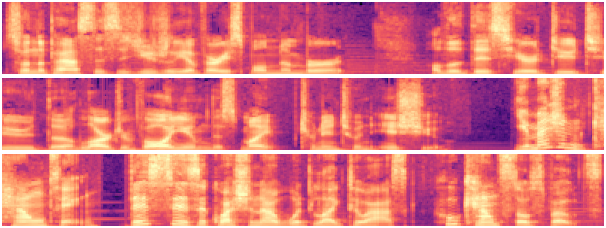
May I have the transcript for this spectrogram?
So in the past, this is usually a very small number. Although this year, due to the larger volume, this might turn into an issue. You mentioned counting. This is a question I would like to ask. Who counts those votes?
